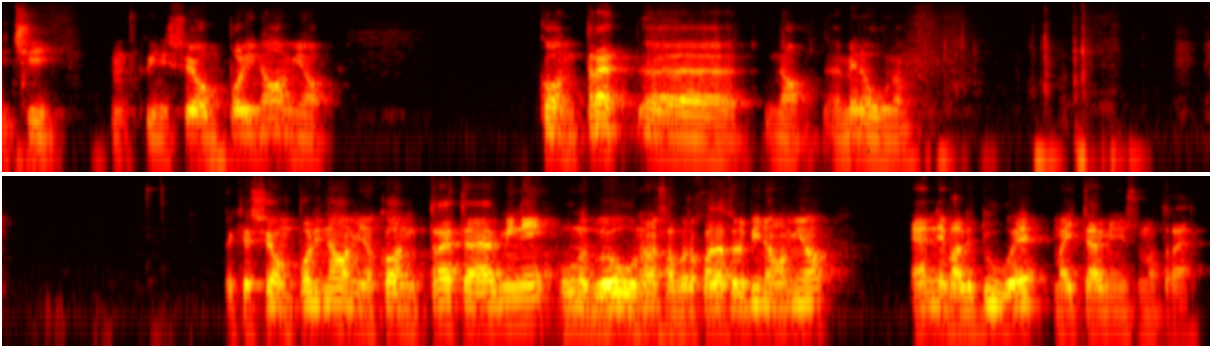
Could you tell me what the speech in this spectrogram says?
di c. Quindi se ho un polinomio con 3, eh, no, meno 1. Perché se ho un polinomio con tre termini, 1, 2, 1, il favore quadrato del binomio, n vale 2, ma i termini sono 3.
